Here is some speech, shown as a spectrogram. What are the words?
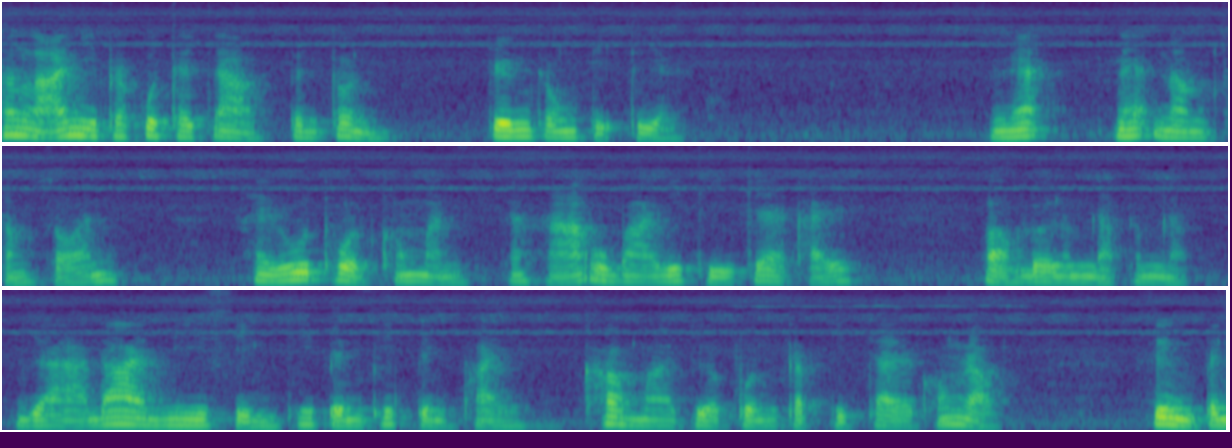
ทั้งหลายมีพระพุทธเจ้าเป็นต้นจึงทรงติเตียน และแนะนำสั่งสอน ให้รู้โทษของมันและหาอุบายวิธีแก้ไข ออกโดยลำดับลำดับ อย่าได้มีสิ่งที่เป็นพิษเป็นภัย เข้ามาเจือปนกับจิตใจของเรา ซึ่งเป็น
